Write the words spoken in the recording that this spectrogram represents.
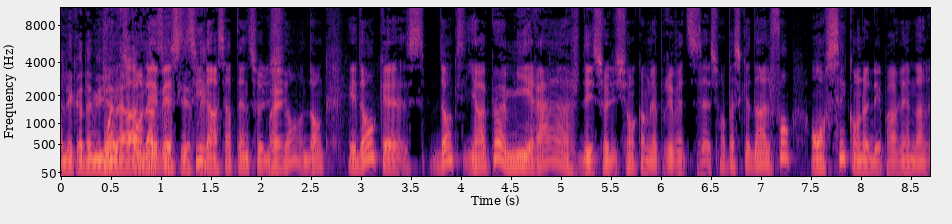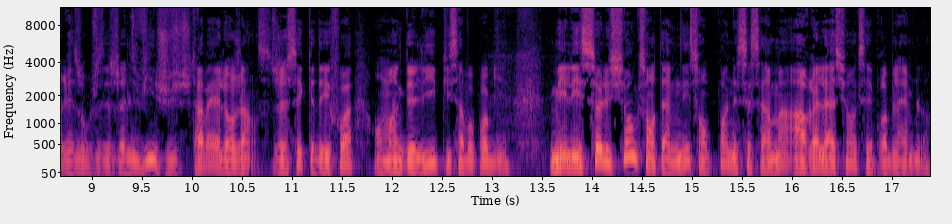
à l'économie Oui, générale parce qu'on investit dans certaines solutions. Donc, et donc, euh, donc, il y a un peu un mirage des solutions comme la privatisation, parce que dans le fond, on sait qu'on a des problèmes dans le réseau. Je, le vis, je, je travaille à l'urgence. Je sais que des fois, on manque de lits, puis ça va pas bien. Mais les solutions qui sont amenées sont pas nécessairement en relation avec ces problèmes-là.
